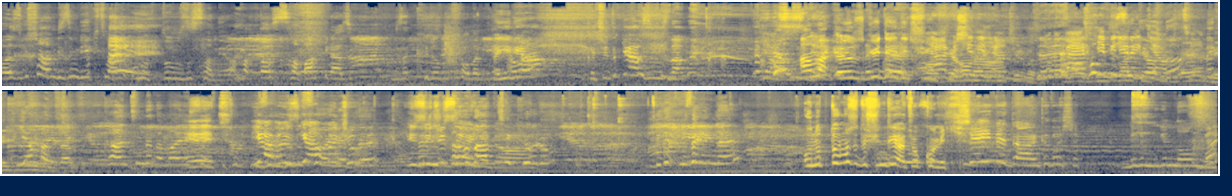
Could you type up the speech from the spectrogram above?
Özgü şu an bizim büyük ihtimalle unuttuğumuzu sanıyor. Hatta sabah birazcık bize kırılmış olabilir Hayır ama ya. Kaçırdık yazdığımızdan. Ama Özgü dedi Ya çünkü bir şey onu. diyeceğim. Bunu belki bilerek yaptı. ve kıyamadım. Kantinde de maalesef Evet. çok Ya üzüldüğümü Özgü ama söyledi. çok üzücü vicdandan söyledi o. çekiyorum. Bir de üzerine Unuttuğumuzu düşündü ya, çok komik. Şey dedi arkadaşlar. Benim bugün doğum günüm.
